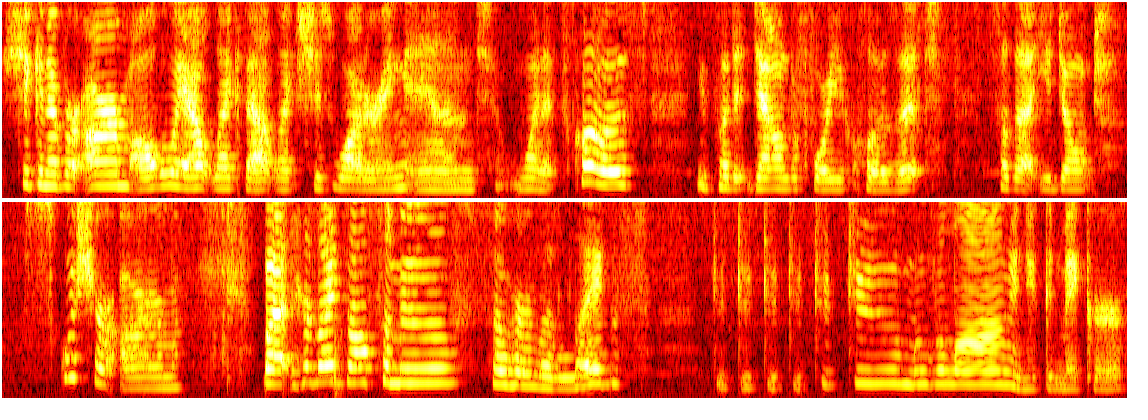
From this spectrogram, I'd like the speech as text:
she can have her arm all the way out like that, like she's watering. And when it's closed, you put it down before you close it so that you don't squish her arm. But her legs also move, so her little legs do, do, do, do, do, do, move along, and you can make her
